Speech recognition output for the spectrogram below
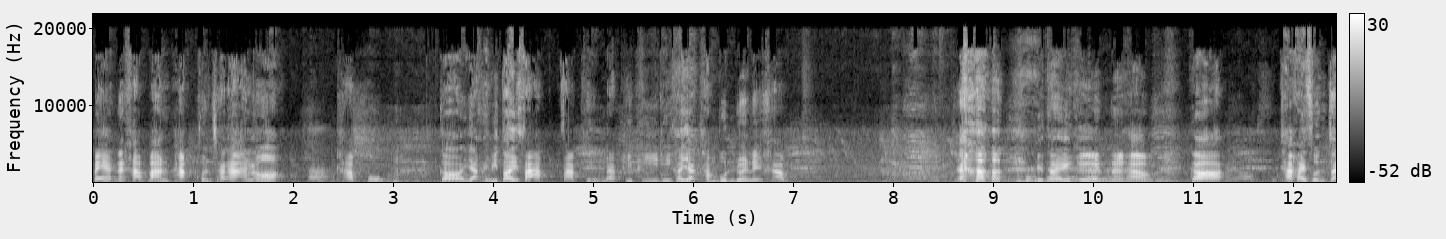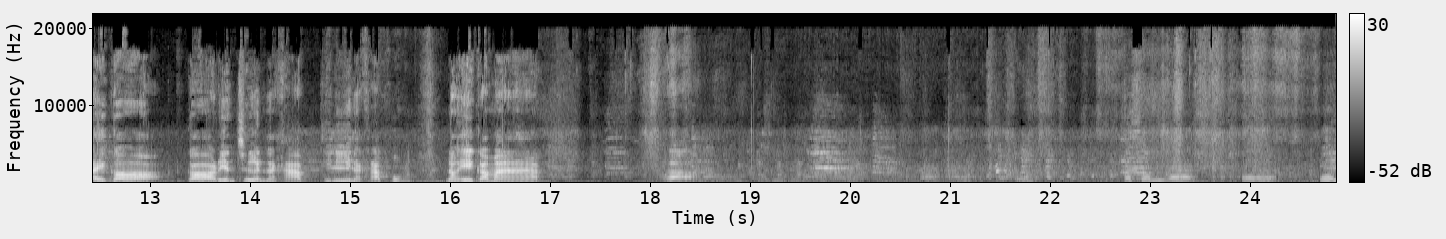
แปดนะครับ บ้านพักคนชราเนาะ ค่ะ ครับผมก็อยากให้พี่ต้อยฝากฝากถึงแบบพี่ๆที่เขาอยากทำบุญด้วยหน่อยครับ พี่ต้อยเขินนะครับ ก็ถ้าใครสนใจก็ก็เรียนเชิญนะครับที่นี่นะครับ ผมน้องเอก็มาอ่า ประสงค์อยากเอ่อโอน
